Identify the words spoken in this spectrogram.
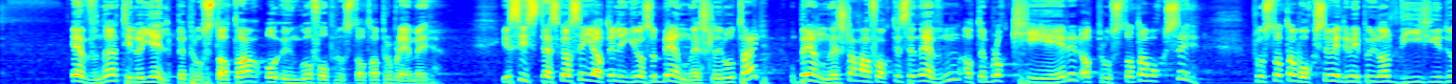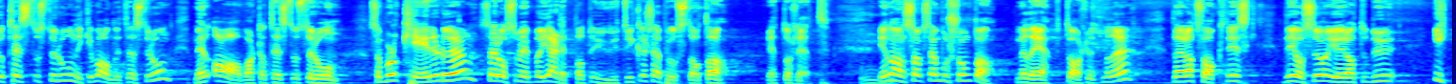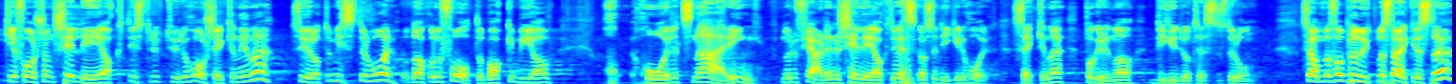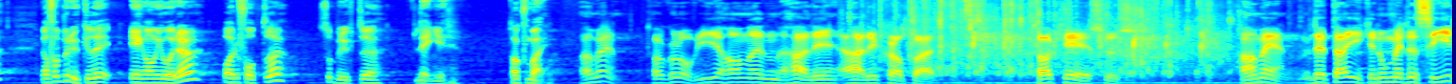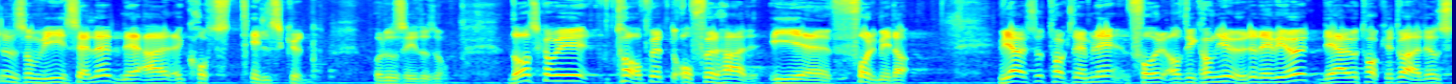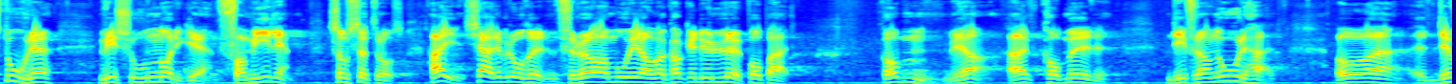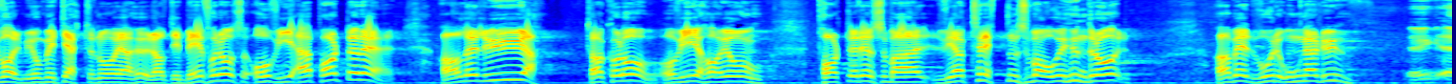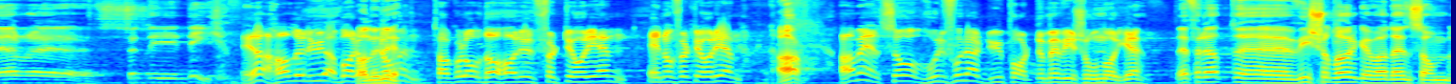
evne til å hjelpe prostata og unngå å få prostataproblemer. Det siste jeg skal si er at Det ligger også brenneslerot her. Og Brennesla har faktisk den evnen at den blokkerer at prostata vokser. Prostata vokser veldig mye pga. dihydrotestosteron, ikke vanlig testosteron, men avart av testosteron. Så blokkerer du den, så er det også med på å hjelpe at det utvikler seg prostata. Rett og slett. En annen sak som er morsomt da, med det, med det, det er at faktisk det også gjør at du ikke får sånn geléaktig struktur i hårsekkene dine, som gjør at du mister hår. Og da kan du få tilbake mye av hårets næring når du fjerner den geléaktige væska som ligger i hårsekkene pga. dihydrotestosteron. Så jeg anbefaler produkt med sterkeste. Iallfall bruke det én gang i året. Og har du fått det, så bruk det lenger. Takk for meg. Amen. Takk og lov. Gi han en herlig, herlig klapp her. Takk, Jesus. Amen. Dette er ikke noe medisin som vi selger, det er kosttilskudd, for å si det sånn. Da skal vi ta opp et offer her i eh, formiddag. Vi er så takknemlige for at vi kan gjøre det vi gjør. Det er jo takket være den store Visjon Norge-familien som støtter oss. Hei, kjære broder fra Mo i Rana, kan ikke du løpe opp her? Kom. Ja, her kommer de fra nord her. Og eh, det varmer jo mitt hjerte når jeg hører at de ber for oss, og vi er partnere. Halleluja! Takk og lov. Og vi har jo partnere som er Vi har 13 som er over 100 år. Ahmed, Hvor ung er du? Jeg er uh, eh, 79. Ja, halleluja. Bare ungdommen. Takk og lov. Da har du 40 år igjen. 41 år igjen. Ja. Amen. Så hvorfor er du partner med Visjon Norge? Det er for at uh, Visjon Norge var den som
